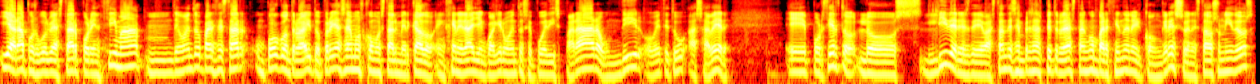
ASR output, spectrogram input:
y ahora pues vuelve a estar por encima. Mm, de momento parece estar un poco controladito, pero ya sabemos cómo está el mercado en general y en cualquier momento se puede disparar o hundir o vete tú a saber. Eh, por cierto, los líderes de bastantes empresas petroleras están compareciendo en el Congreso en Estados Unidos.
